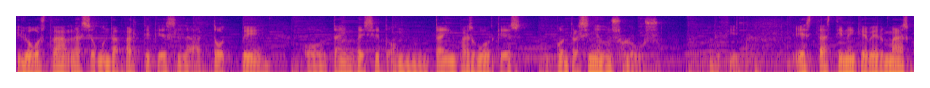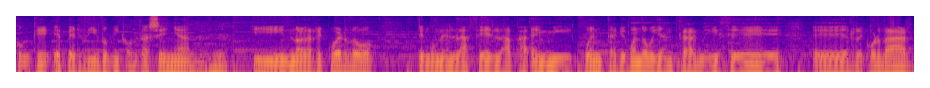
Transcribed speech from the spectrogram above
Y luego está la segunda parte, que es la TOTP o Time Based on Time Password, que es contraseña de un solo uso. Es decir, estas tienen que ver más con que he perdido mi contraseña y no la recuerdo. Tengo un enlace en, mi cuenta que cuando voy a entrar me dice eh, recordar.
